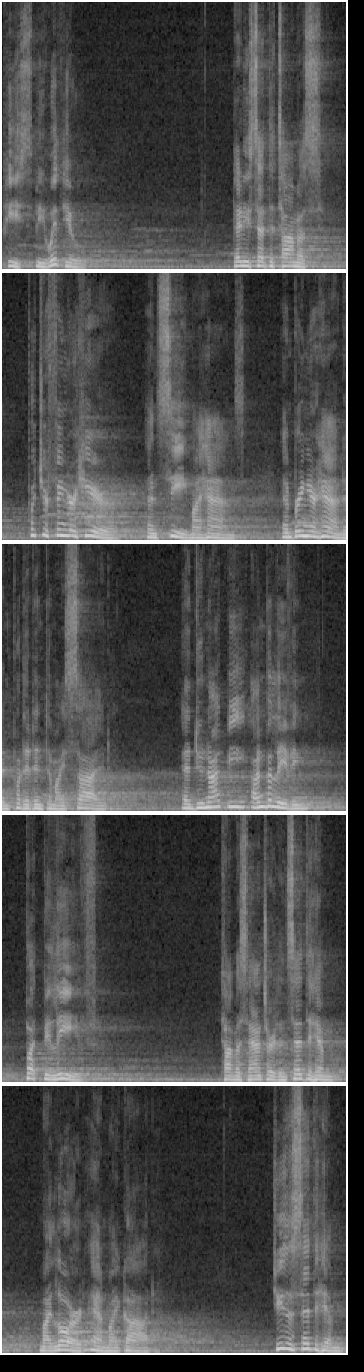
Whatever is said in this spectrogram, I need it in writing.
Peace be with you. Then he said to Thomas, Put your finger here and see my hands, and bring your hand and put it into my side. And do not be unbelieving, but believe. Thomas answered and said to him, My Lord and my God. Jesus said to him,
